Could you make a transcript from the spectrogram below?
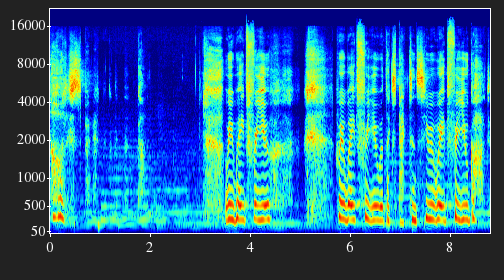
Holy Spirit, come. We wait for you. We wait for you with expectancy. We wait for you, God.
